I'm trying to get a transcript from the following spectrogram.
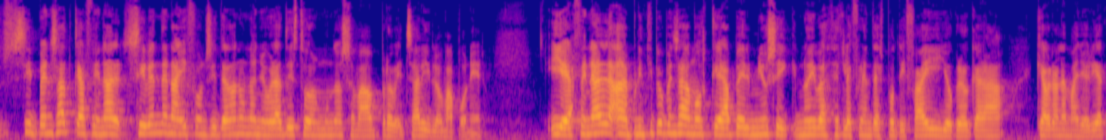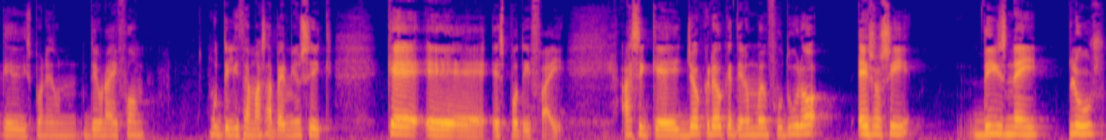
Si pensad que al final, si venden iPhones y te dan un año gratis, todo el mundo se va a aprovechar y lo va a poner. Y al final, al principio pensábamos que Apple Music no iba a hacerle frente a Spotify y yo creo que ahora, que ahora la mayoría que dispone de un, de un iPhone utiliza más Apple Music que eh, Spotify. Así que yo creo que tiene un buen futuro. Eso sí, Disney Plus,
